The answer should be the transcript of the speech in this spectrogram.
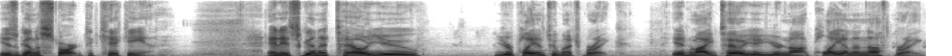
is going to start to kick in. And it's going to tell you you're playing too much break. It might tell you you're not playing enough break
